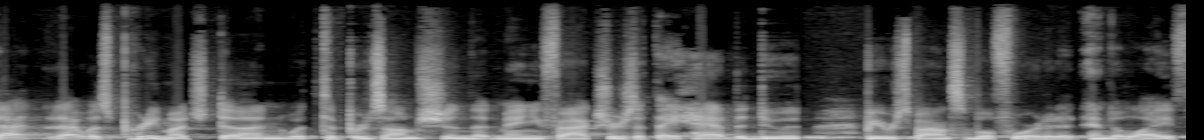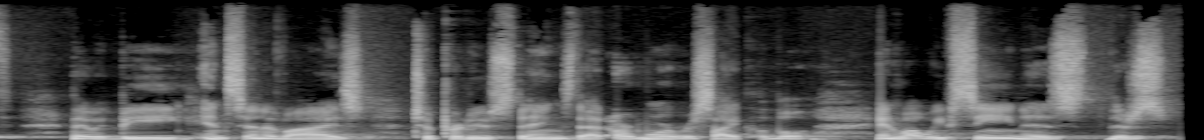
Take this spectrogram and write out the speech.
that that was pretty much done with the presumption that manufacturers, if they had to do it, be responsible for it at end of life, they would be incentivized to produce things that are more recyclable. And what we've seen is there's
